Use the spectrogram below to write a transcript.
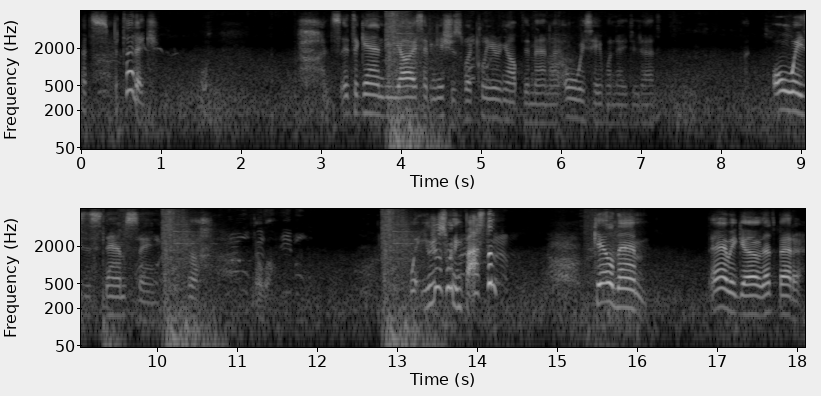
That's pathetic. It's it's again the eyes having issues by clearing up the men. I always hate when they do that. Always this damn thing. Ugh. Oh well. Wait, you're just running past them? Kill them! There we go, that's better.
